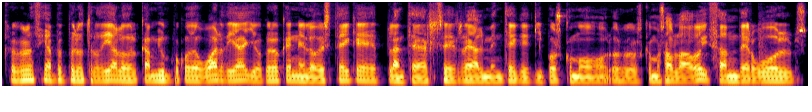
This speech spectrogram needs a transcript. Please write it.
creo que lo decía Pepe el otro día, lo del cambio un poco de guardia. Yo creo que en el oeste hay que plantearse realmente que equipos como los, que hemos hablado hoy, Thunder, Wolves,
